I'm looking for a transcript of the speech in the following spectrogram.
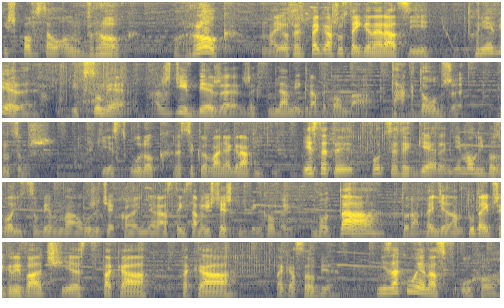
iż powstał on w rok. Rok na JRPG szóstej generacji to niewiele. I w sumie aż dziw bierze, że chwilami gra wygląda tak dobrze. No cóż, Taki jest urok recyklowania grafiki. Niestety, twórcy tych gier nie mogli pozwolić sobie na użycie kolejny raz tej samej ścieżki dźwiękowej, bo ta, która będzie nam tutaj przegrywać, jest taka, taka, taka sobie. Nie zakuje nas w ucho,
